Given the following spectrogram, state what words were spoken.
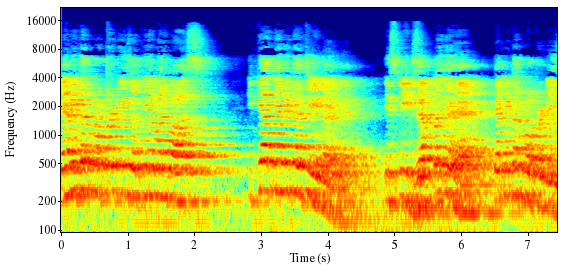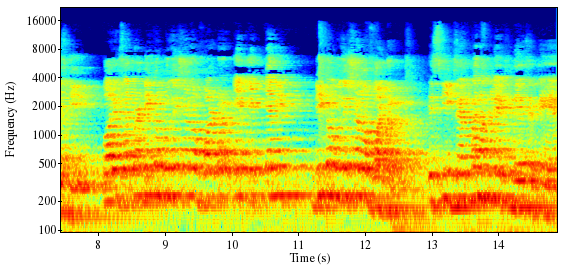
केमिकल प्रॉपर्टीज़ होती है हमारे पास कि क्या केमिकल चेंज आई है? इसकी एग्जांपल जो है केमिकल प्रॉपर्टीज़ की। For example decomposition of water in a chemical decomposition of water इसकी एग्जांपल हम ले दे सकते हैं।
